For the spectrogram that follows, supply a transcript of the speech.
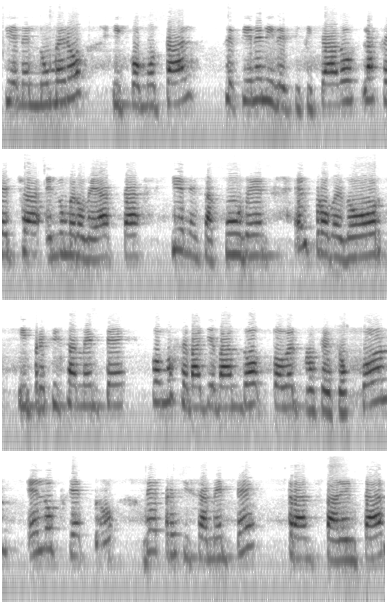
tienen número y como tal se tienen identificados la fecha, el número de acta, quienes acuden, el proveedor y precisamente cómo se va llevando todo el proceso con el objeto de precisamente transparentar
